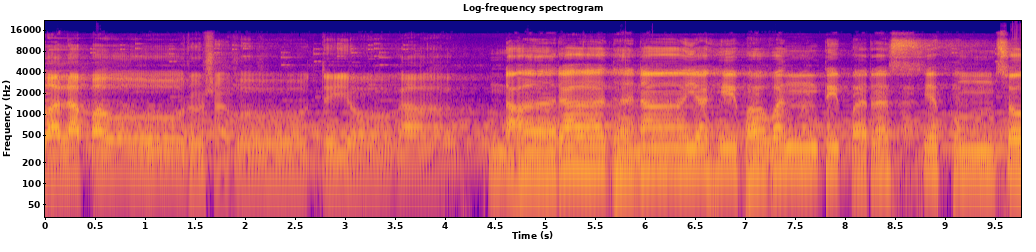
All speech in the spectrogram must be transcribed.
બલપૌરુષબુદ્ધિયોગા नाराधनाय हि भवन्ति परस्य पुंसो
